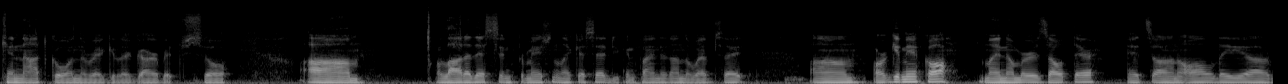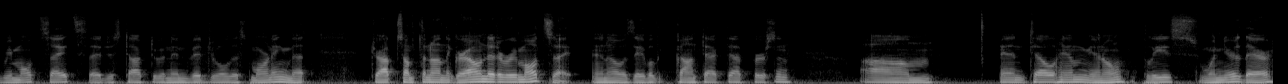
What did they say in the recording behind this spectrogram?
cannot go in the regular garbage so um, a lot of this information like I said you can find it on the website um, or give me a call my number is out there. It's on all the uh, remote sites. I just talked to an individual this morning that dropped something on the ground at a remote site, and I was able to contact that person um, and tell him, you know, please, when you're there,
